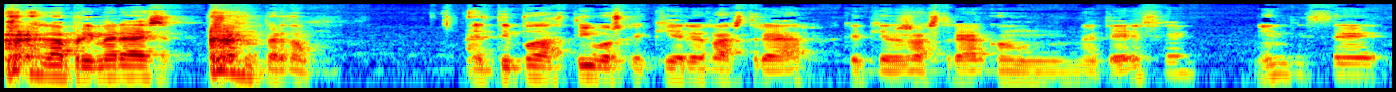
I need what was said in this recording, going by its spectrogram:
La primera es, perdón, el tipo de activos que quieres rastrear, que quieres rastrear con un ETF, índice,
